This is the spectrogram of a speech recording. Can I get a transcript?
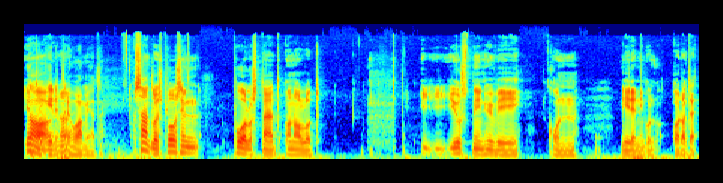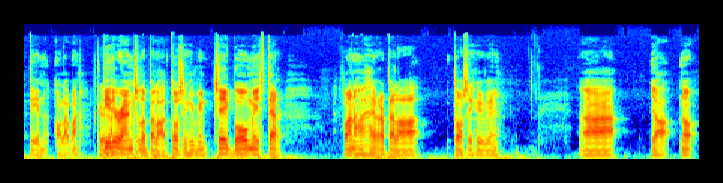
Joo, kiinnittänyt no, huomiota. St. Louis Bluesin puolustajat on ollut just niin hyviä kuin niiden niin kuin odotettiin olevan. Kyllä. Peter Angelo pelaa tosi hyvin. Jay Bowmister, vanha herra, pelaa tosi hyvin. Ää, ja no,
